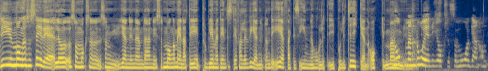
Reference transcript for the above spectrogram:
det, är ju många som säger det, eller, och som också som Jenny nämnde här nyss, att många menar att det är, problemet är inte Stefan Löfven, utan det är faktiskt innehållet i politiken. Och man, jo, men då är det ju också förmågan, om,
